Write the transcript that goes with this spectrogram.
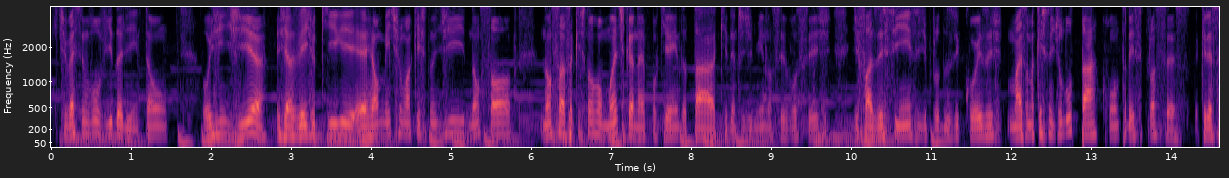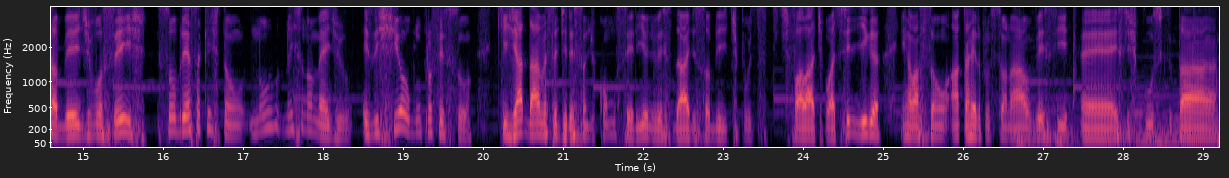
que tivesse envolvida ali. Então, hoje em dia, já vejo que é realmente uma questão de não só não só essa questão romântica, né, porque ainda está aqui dentro de mim, não sei vocês, de fazer ciência, de produzir coisas, mas uma questão de lutar contra esse processo. Eu queria saber de vocês sobre essa questão. No, no ensino médio, existia algum professor que já dava essa direção de como seria universidade sobre, tipo, te falar, tipo, ah, se liga em relação à carreira profissional, ver se é, esses cursos que tu tá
